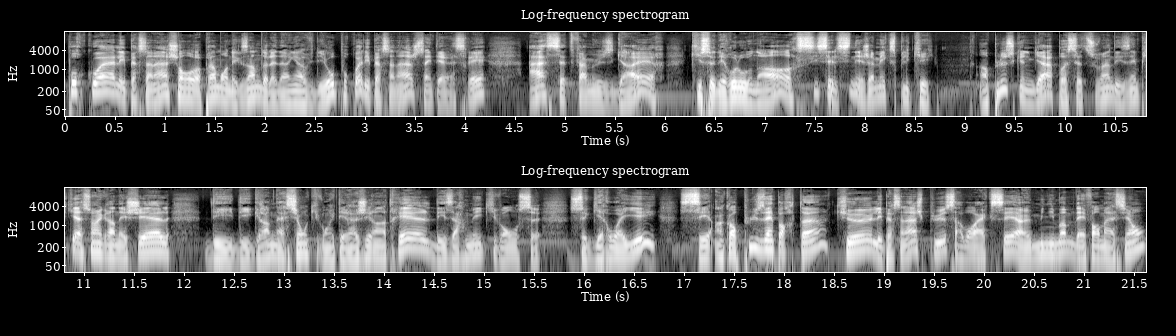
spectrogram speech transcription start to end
pourquoi les personnages, si on reprend mon exemple de la dernière vidéo, pourquoi les personnages s'intéresseraient à cette fameuse guerre qui se déroule au nord si celle-ci n'est jamais expliquée? En plus qu'une guerre possède souvent des implications à grande échelle, des, grandes nations qui vont interagir entre elles, des armées qui vont se, se guerroyer, c'est encore plus important que les personnages puissent avoir accès à un minimum d'informations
